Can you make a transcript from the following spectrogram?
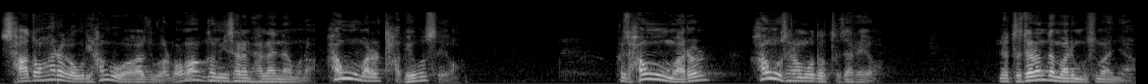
사동하라가 우리 한국 와가지고 얼마만큼 이 사람이 할라냐면 한국말을 다 배웠어요. 그래서 한국말을 한국 사람보다 더 잘해요. 내가 더 잘한단 말이 무슨 말이냐.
